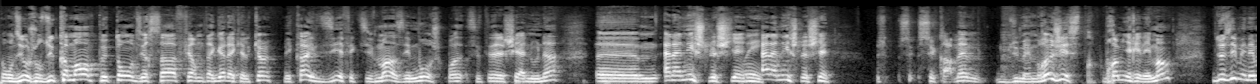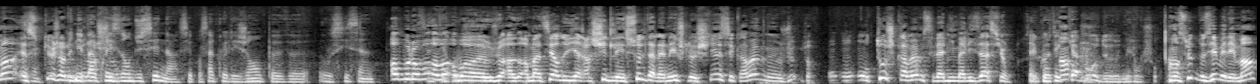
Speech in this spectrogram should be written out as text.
ont dit aujourd'hui comment peut-on dire ça, ferme ta gueule à quelqu'un? Mais quand il dit effectivement, Zemmour, je crois, c'était chez Hanouna, euh, à la niche le chien, à la niche le chien. C'est quand même du même registre. Premier élément. Deuxième élément, est-ce que Jean-Luc Il n'est pas Mélenchon... président du Sénat, c'est pour ça que les gens peuvent euh, aussi s'intéresser. Oh, bon, oh, en matière de hiérarchie de l'insulte à la niche le chien, c'est quand même. on, touche quand même, c'est l'animalisation. C'est le côté cabot de Mélenchon. Ensuite, deuxième élément,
